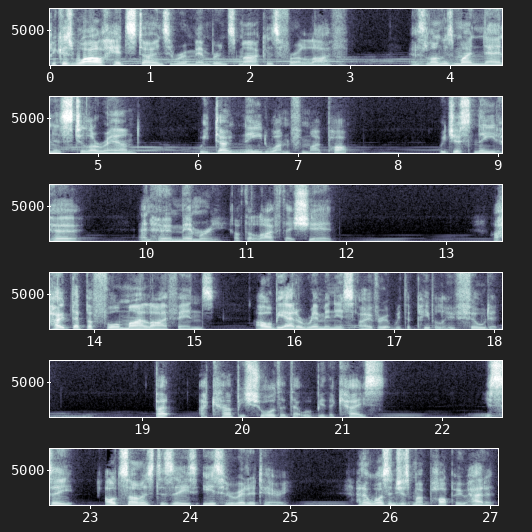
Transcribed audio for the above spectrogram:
Because while headstones are remembrance markers for a life, as long as my Nan is still around, we don't need one for my Pop. We just need her and her memory of the life they shared. I hope that before my life ends, I will be able to reminisce over it with the people who filled it. But I can't be sure that that will be the case. You see, Alzheimer's disease is hereditary, and it wasn't just my pop who had it.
